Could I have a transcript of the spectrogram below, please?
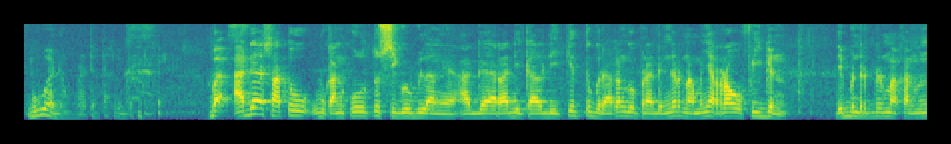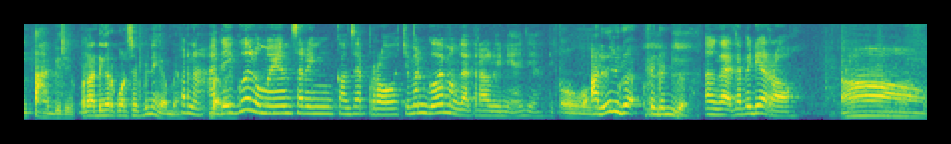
Gua dong berarti otak ribet. Mbak, ada satu bukan kultus sih gue bilang ya, agak radikal dikit tuh gerakan gue pernah denger namanya raw vegan. Dia bener-bener makan mentah gitu ya. Pernah dengar konsep ini nggak, Bang? Pernah, adek gue lumayan sering konsep raw, cuman gue emang gak terlalu ini aja gitu. Oh, ada juga vegan juga. Enggak, tapi dia raw. Oh.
